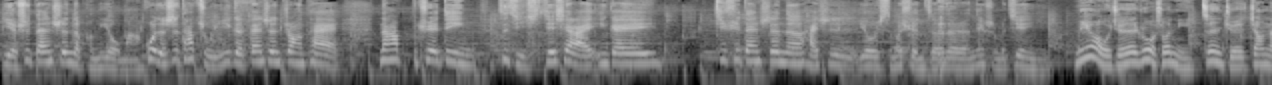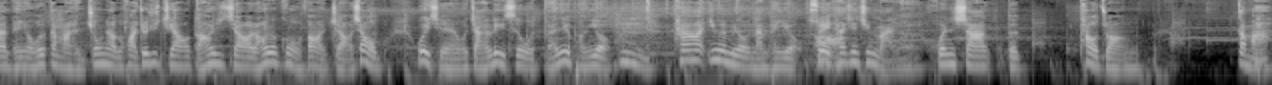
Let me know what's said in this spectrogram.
也是单身的朋友吗？或者是他处于一个单身状态，那他不确定自己接下来应该。继续单身呢，还是有什么选择的人？你有什么建议？没有，我觉得如果说你真的觉得交男朋友或干嘛很重要的话，就去交，赶快去交，然后用各种方法交。像我，我以前我讲个例子，我反正一个朋友，嗯，他因为没有男朋友，所以他先去买了婚纱的套装，干嘛？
